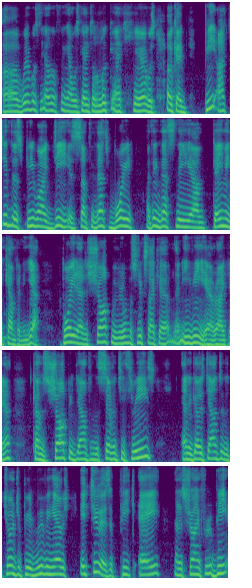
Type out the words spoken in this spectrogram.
uh, where was the other thing I was going to look at here? Was okay. B. I did this. BYD is something that's Boyd. I think that's the um, gaming company. Yeah. Boyd had a sharp move. It almost looks like a, an EV here right now. Comes sharply down from the 73s and it goes down to the 200 period moving average. It too has a peak A and it's trying for be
